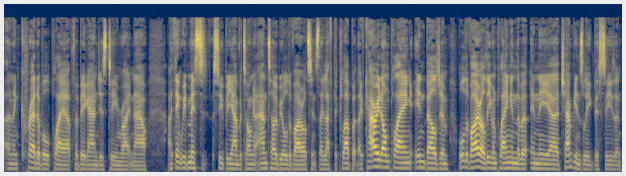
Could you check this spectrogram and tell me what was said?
an incredible player for Big Ange's team right now. I think we've missed Super Jan Vertonghen and Toby Alderweireld since they left the club, but they've carried on playing in Belgium. Alderweireld even playing in the in the uh, Champions League this season,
